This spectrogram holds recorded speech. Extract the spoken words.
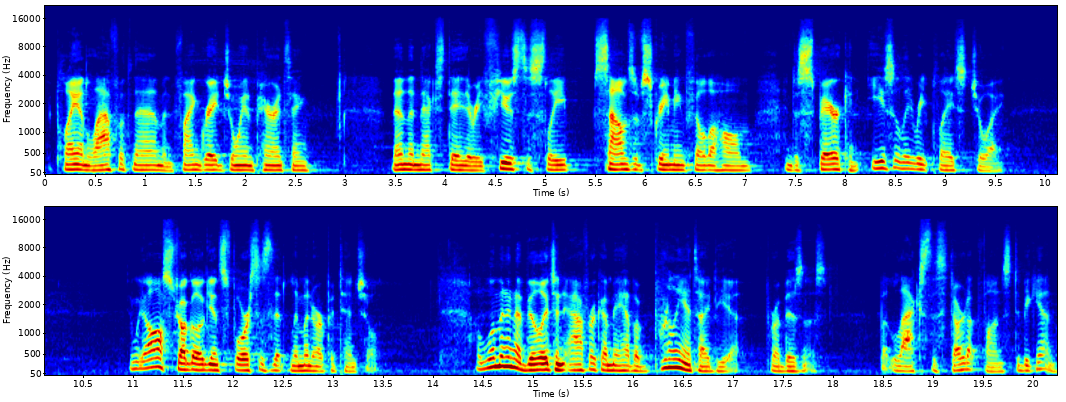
You play and laugh with them and find great joy in parenting. Then the next day they refuse to sleep, sounds of screaming fill the home, and despair can easily replace joy. And we all struggle against forces that limit our potential. A woman in a village in Africa may have a brilliant idea for a business, but lacks the startup funds to begin.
